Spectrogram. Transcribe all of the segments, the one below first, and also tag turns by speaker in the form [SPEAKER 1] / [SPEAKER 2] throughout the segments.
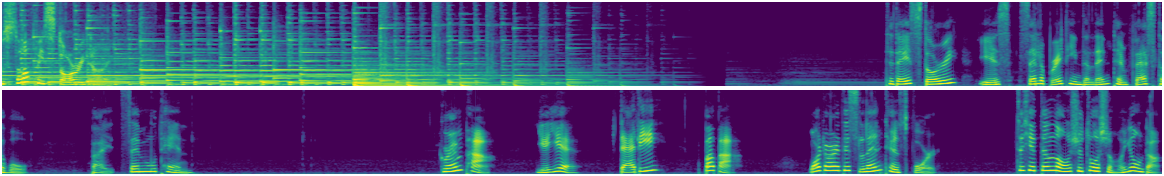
[SPEAKER 1] to Sophie's story time. Today's story is Celebrating the Lantern Festival by Sanmu Tang. Grandpa, 爷爷, Daddy, 爸爸, what are these lanterns for? 这些灯笼是做什么用的？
